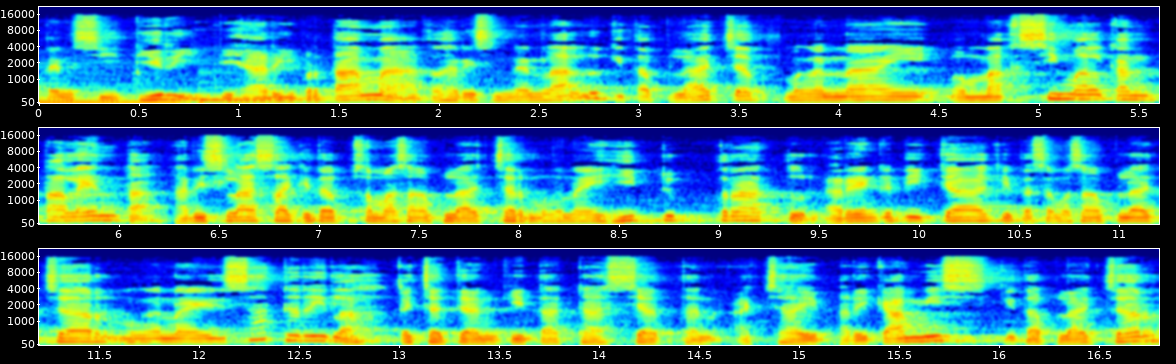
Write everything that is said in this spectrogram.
potensi diri. Di hari pertama atau hari Senin lalu kita belajar mengenai memaksimalkan talenta. Hari Selasa kita sama-sama belajar mengenai hidup teratur. Hari yang ketiga kita sama-sama belajar mengenai sadarilah kejadian kita dahsyat dan ajaib. Hari Kamis kita belajar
